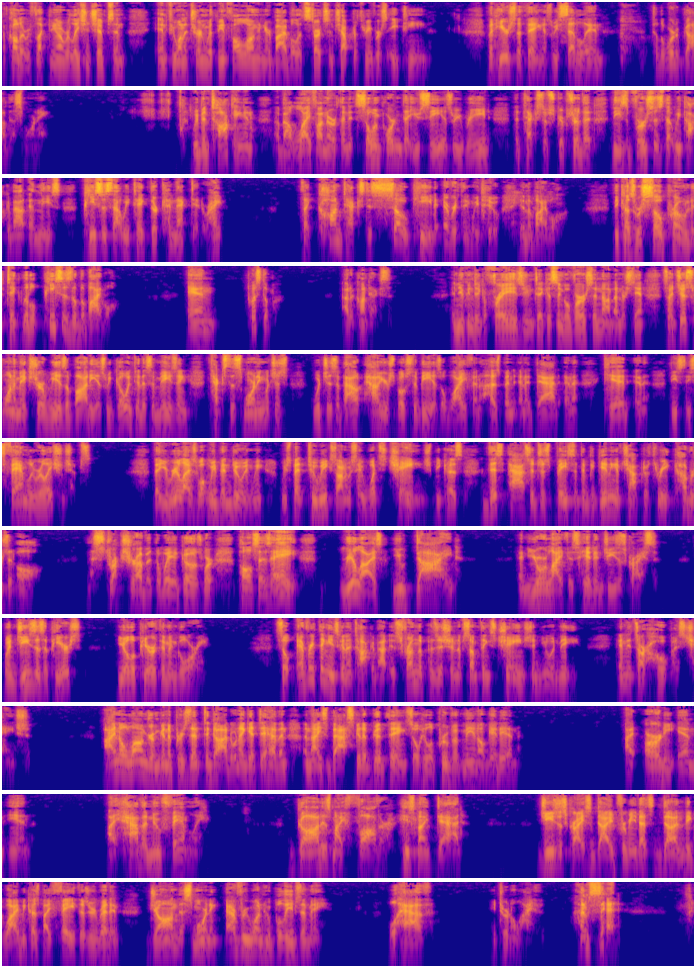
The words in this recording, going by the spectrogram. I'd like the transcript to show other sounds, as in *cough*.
I've called it reflecting on relationships and, and if you want to turn with me and follow along in your Bible, it starts in chapter 3 verse 18. But here's the thing, as we settle in to the Word of God this morning. We've been talking in, about life on earth, and it's so important that you see as we read the text of scripture that these verses that we talk about and these pieces that we take, they're connected, right? It's like context is so key to everything we do in the Bible. Because we're so prone to take little pieces of the Bible and twist them out of context. And you can take a phrase, you can take a single verse and not understand. So I just want to make sure we as a body, as we go into this amazing text this morning, which is, which is about how you're supposed to be as a wife and a husband and a dad and a kid and a, these, these family relationships. That you realize what we've been doing. We, we spent two weeks on it. We say, what's changed? Because this passage is based at the beginning of chapter three, covers it all. The structure of it, the way it goes, where Paul says, hey, realize you died and your life is hid in Jesus Christ. When Jesus appears, you'll appear with him in glory. So everything he's going to talk about is from the position of something's changed in you and me, and it's our hope has changed. I no longer am going to present to God when I get to heaven a nice basket of good things so he'll approve of me and I'll get in. I already am in. I have a new family. God is my father. He's my dad. Jesus Christ died for me. That's done. Why? Because by faith, as we read in John this morning, everyone who believes in me will have eternal life. *laughs* I'm set.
